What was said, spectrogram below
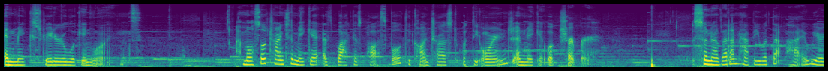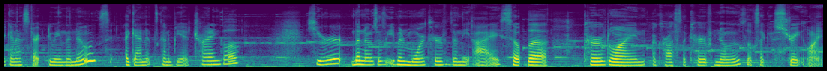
and make straighter looking lines. I'm also trying to make it as black as possible to contrast with the orange and make it look sharper. So now that I'm happy with the eye, we are going to start doing the nose. Again, it's going to be a triangle here, the nose is even more curved than the eye, so the curved line across the curved nose looks like a straight line.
